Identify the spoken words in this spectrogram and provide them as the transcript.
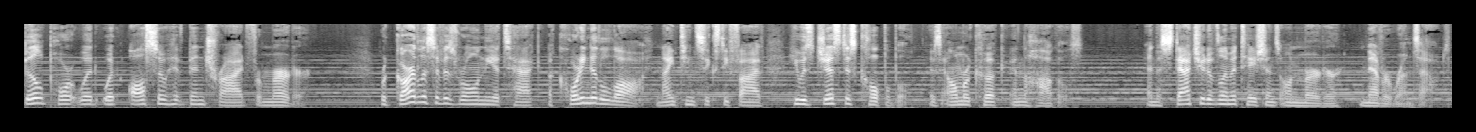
Bill Portwood would also have been tried for murder. Regardless of his role in the attack, according to the law in 1965, he was just as culpable as Elmer Cook and the Hoggles. And the statute of limitations on murder never runs out.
